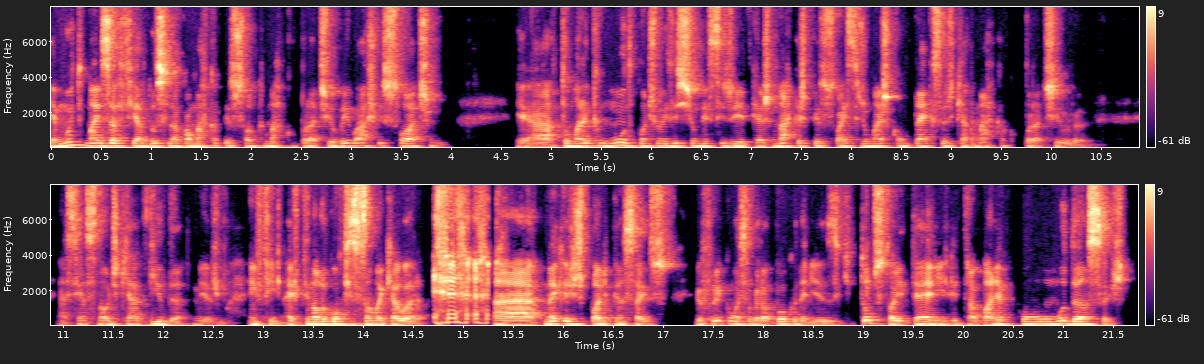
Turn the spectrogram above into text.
É muito mais desafiador se lidar com a marca pessoal do que a marca corporativa. E eu acho isso ótimo. É, a, tomara que o mundo continue existindo desse jeito, que as marcas pessoais sejam mais complexas que a marca corporativa. Assim, é sinal de que é a vida mesmo. Enfim, aí final da confissão aqui agora. ah, como é que a gente pode pensar isso? Eu falei com você agora há pouco, Denise, que todo storytelling ele trabalha com mudanças.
